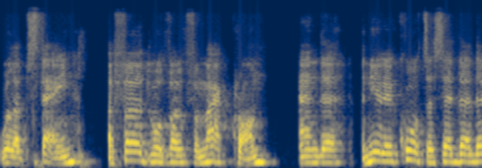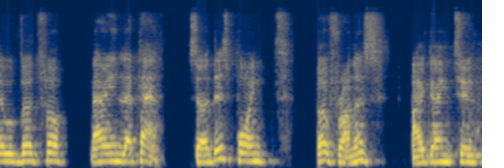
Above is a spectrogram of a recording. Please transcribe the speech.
will abstain, a third will vote for Macron, and uh, nearly a quarter said that they will vote for Marine Le Pen. So at this point, both runners are going to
